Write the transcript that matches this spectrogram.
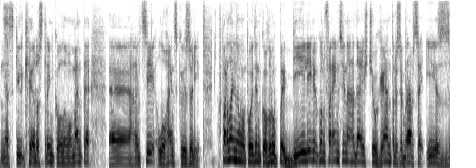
наскільки, розтринькували моменти е, гравці Луганської зорі. В паралельному поєдинку групи Бі Ліги конференції нагадаю, що Гент розібрався із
